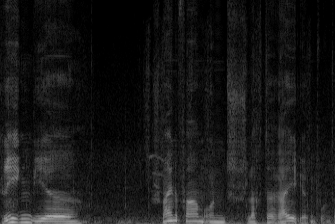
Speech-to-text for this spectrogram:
Kriegen wir Schweinefarm und Schlachterei irgendwo unter.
